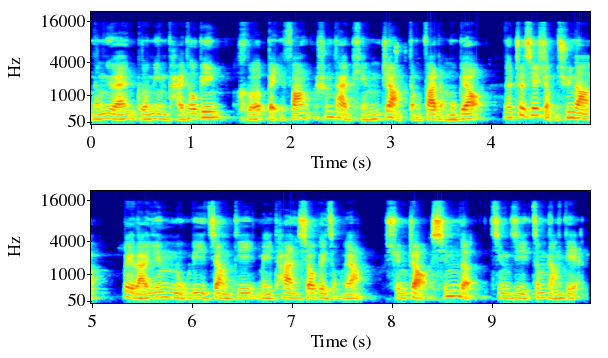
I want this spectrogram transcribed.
能源革命排头兵和北方生态屏障等发展目标。那这些省区呢，未来应努力降低煤炭消费总量，寻找新的经济增长点。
